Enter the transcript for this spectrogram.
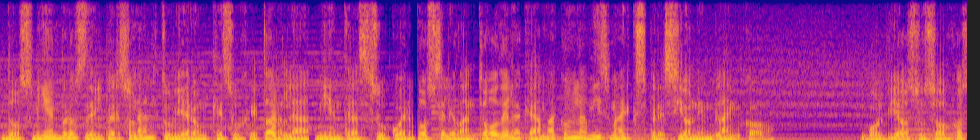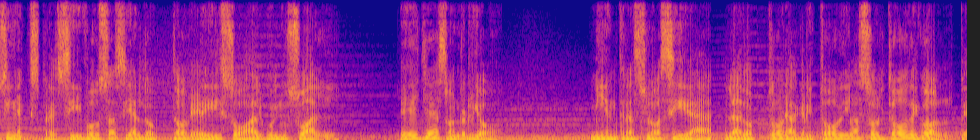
Dos miembros del personal tuvieron que sujetarla mientras su cuerpo se levantó de la cama con la misma expresión en blanco. Volvió sus ojos inexpresivos hacia el doctor e hizo algo inusual. Ella sonrió. Mientras lo hacía, la doctora gritó y la soltó de golpe.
